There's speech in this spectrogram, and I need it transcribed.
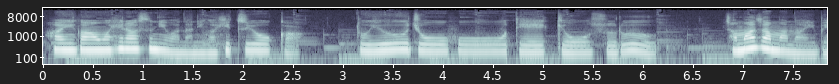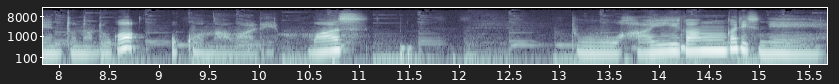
肺がんを減らすには何が必要かという情報を提供するさまざまなイベントなどが行われます。と肺がんがですね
